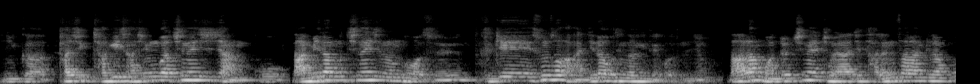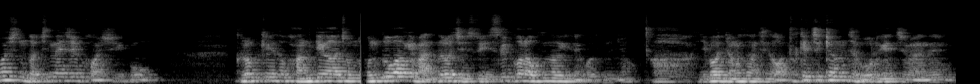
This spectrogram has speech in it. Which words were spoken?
그러니까 자식, 자기 자신과 친해지지 않고 남이랑 친해지는 것은 그게 순서가 아니라고 생각이 되거든요. 나랑 먼저 친해져야지 다른 사람이랑 훨씬 더 친해질 것이고 그렇게 해서 관계가 좀 돈독하게 만들어질 수 있을 거라고 생각이 되거든요. 아 이번 영상 제가 어떻게 찍혔는지 모르겠지만은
